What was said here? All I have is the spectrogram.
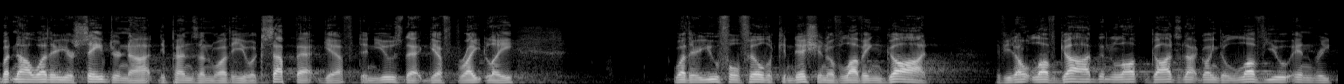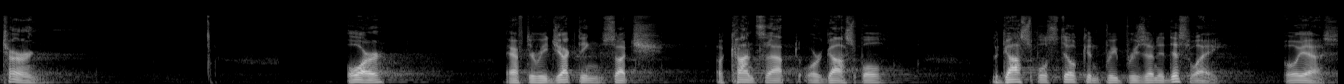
But now whether you're saved or not depends on whether you accept that gift and use that gift rightly whether you fulfill the condition of loving God. If you don't love God, then love, God's not going to love you in return. Or, after rejecting such a concept or gospel, the gospel still can be presented this way. Oh, yes,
